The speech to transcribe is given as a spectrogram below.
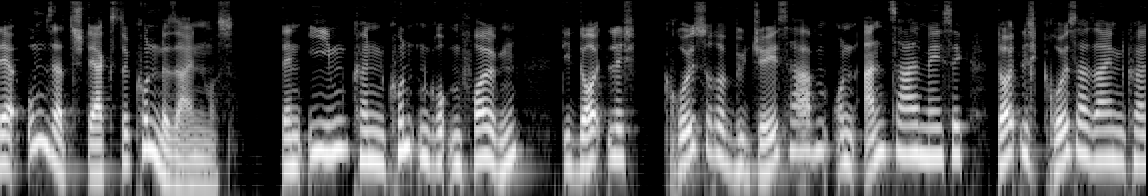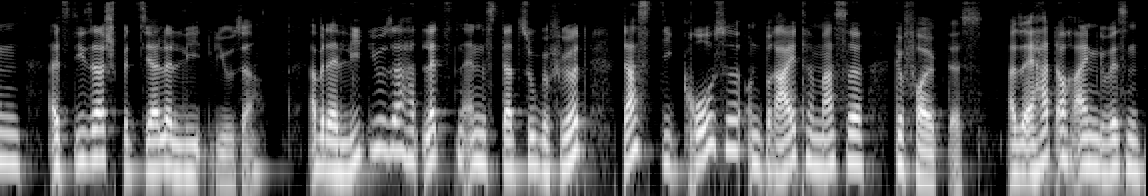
der umsatzstärkste Kunde sein muss. Denn ihm können Kundengruppen folgen, die deutlich größere Budgets haben und anzahlmäßig deutlich größer sein können als dieser spezielle Lead-User. Aber der Lead-User hat letzten Endes dazu geführt, dass die große und breite Masse gefolgt ist. Also er hat auch einen gewissen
